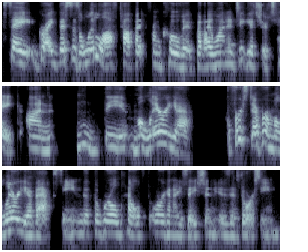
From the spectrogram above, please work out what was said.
Say, Greg, this is a little off topic from COVID, but I wanted to get your take on the malaria, the first ever malaria vaccine that the World Health Organization is endorsing.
